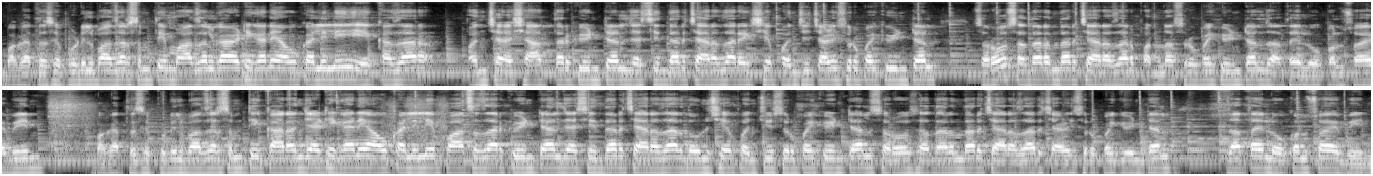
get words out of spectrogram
बघा तसे पुढील बाजार समिती माजलगाव या ठिकाणी अवकालेली एक हजार पंचा शहात्तर क्विंटल जास्तीत दर चार हजार एकशे पंचेचाळीस रुपये क्विंटल सर्वसाधारण दर चार हजार पन्नास रुपये क्विंटल जात आहे लोकल सोयाबीन. बघा तसे पुढील बाजार समिती कारण या ठिकाणी अवकालेले पाच हजार क्विंटल जास्तीत दर चार हजार दोनशे पंचवीस रुपये क्विंटल सर्वसाधारण दर चार हजार चाळीस रुपये क्विंटल जात आहे लोकल सोयाबीन.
